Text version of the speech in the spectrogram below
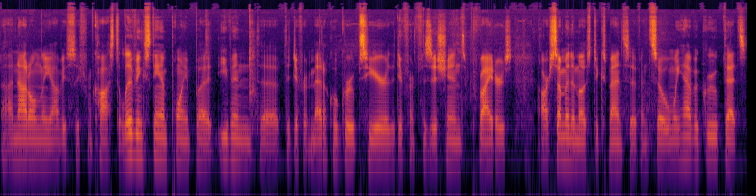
uh, not only obviously from cost of living standpoint, but even the, the different medical groups here, the different physicians, providers are some of the most expensive. And so when we have a group that's,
